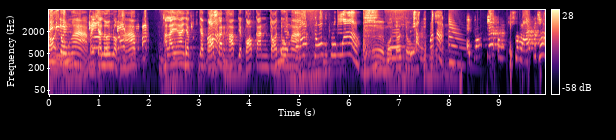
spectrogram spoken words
จอจงอะ ไม่เจริญหรอกครับ อะไรอะอย่าอย่ากอฟกันครับ อย่ากอฟกันจอจงอะจอจงจงมาเออโหมดจอจงเสี่ยงมาก สลายไปซะ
